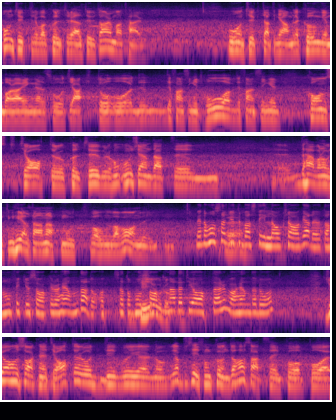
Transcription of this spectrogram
Hon tyckte det var kulturellt utarmat här. Och hon tyckte att den gamla kungen bara ägnade sig åt jakt och, och det, det, fanns inget hov, det fanns inget konst, teater och kultur. Hon, hon kände att eh, det här var någonting helt annat mot vad hon var van vid. Men hon satt ju inte Eh. bara stilla och klagade utan hon fick ju saker att hända då. Så att om hon Det saknade teater, vad hände då? Ja, hon saknade teater och det var ju nog, ja precis, hon kunde ha satt sig på, på,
